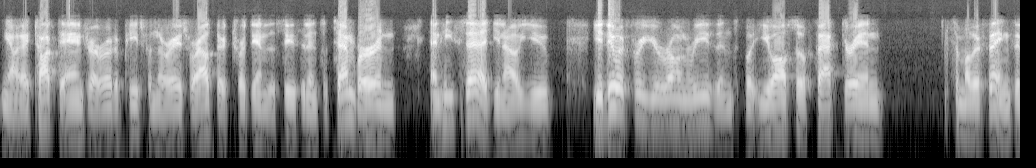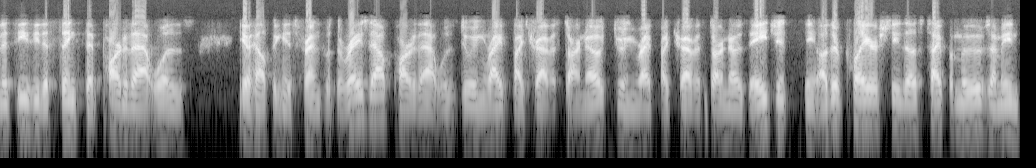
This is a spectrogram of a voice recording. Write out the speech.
you know, I talked to Andrew. I wrote a piece when the Rays were out there toward the end of the season in September, and and he said, you know, you you do it for your own reasons, but you also factor in some other things. And it's easy to think that part of that was, you know, helping his friends with the Rays out. Part of that was doing right by Travis d'Arnaud, doing right by Travis d'Arnaud's agent. The other players see those type of moves. I mean,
